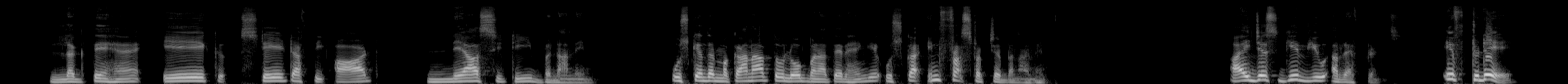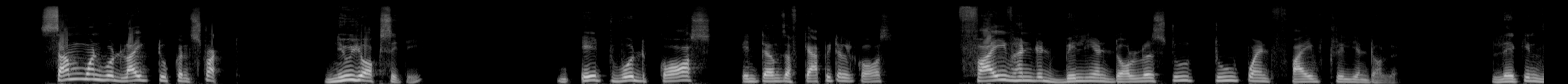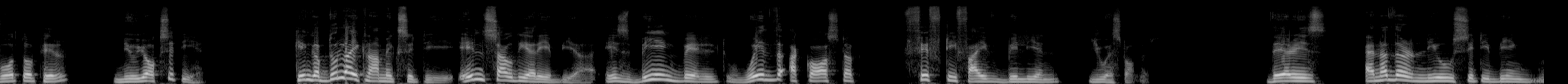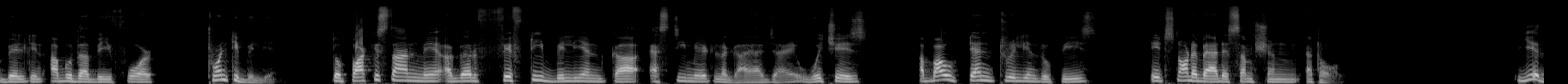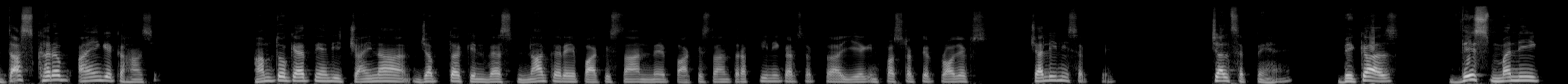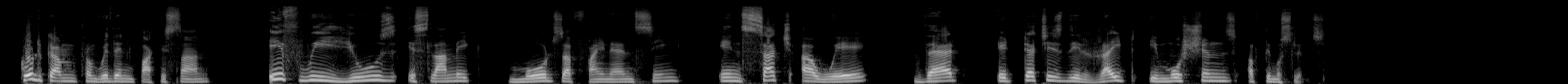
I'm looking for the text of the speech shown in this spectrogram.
लगते हैं एक स्टेट ऑफ़ द आर्ट नया सिटी बनाने में उसके अंदर मकाना तो लोग बनाते रहेंगे उसका इंफ्रास्ट्रक्चर बनाने I just give you a reference if today someone would like to construct York City, it would cost in terms of capital cost 500 billion dollars to 2.5 trillion dollars. लेकिन वो तो फिर न्यूयॉर्क सिटी है। King Abdullah Economic City in Saudi Arabia is being built with a cost of 55 billion US dollars. There is another new city being built in Abu Dhabi for 20 billion तो पाकिस्तान में अगर 50 billion का estimate लगाया जाए which is about 10 trillion rupees it's not a bad assumption at all ये 10 खरब आएंगे कहाँ से हम तो कहते हैं जी, चाइना जब तक इन्वेस्ट ना करे, पाकिस्तान में पाकिस्तान तरक्की नहीं कर सकता, ये इंफ्रास्ट्रक्चर प्रोजेक्ट्स चल ही नहीं सकते, चल सकते हैं because this money could come from within Pakistan. If we use Islamic modes of financing in such a way that it touches the right emotions of the Muslims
